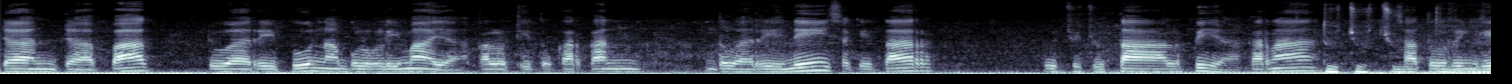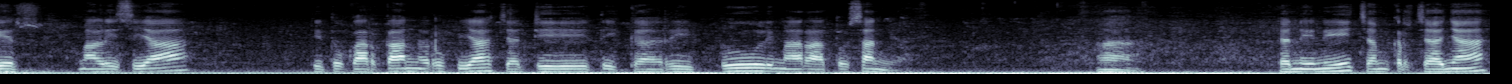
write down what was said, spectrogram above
dan dapat 2065 ya kalau ditukarkan untuk hari ini sekitar 7 juta lebih ya karena 7 juta. satu ringgit Malaysia ditukarkan rupiah jadi 3.500an ya nah dan ini jam kerjanya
